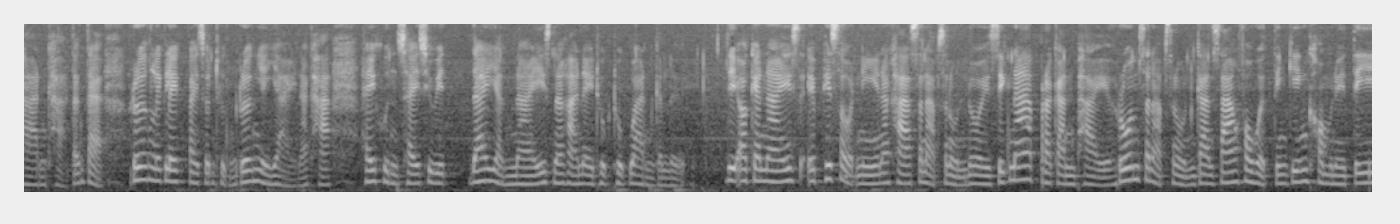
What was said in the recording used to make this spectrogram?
การค่ะ ตั้งแต่เรื่องเล็กๆ ไปจนถึงเรื่องใหญ่ ๆ นะคะ ให้คุณใช้ชีวิตได้อย่าง nice นะคะในทุกๆวันกันเลย The Organize เอพิโซดนี้นะคะ สนับสนุนโดย Cigna ประกันภัย ร่วมสนับสนุนการสร้าง forward thinking community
